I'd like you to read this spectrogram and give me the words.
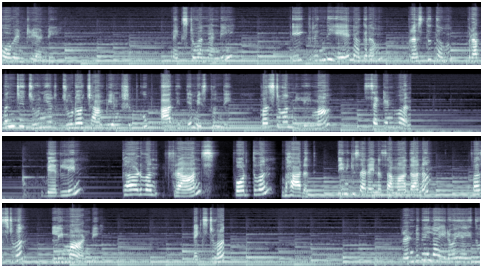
కోవెంట్రీ అండి. నెక్స్ట్ వన్ అండి. ఈ క్రింది ఏ నగరం ప్రస్తుతం ప్రపంచ జూనియర్ జూడో ఛాంపియన్షిప్కు ఆతిథ్యం ఇస్తుంది first one Lima second one. Berlin third one France fourth one Bharat. దీనికి సరైన సమాధానం? ఫస్ట్ వన్ లిమా అండి. Next one. రెండు వేల ఇరవై ఐదు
